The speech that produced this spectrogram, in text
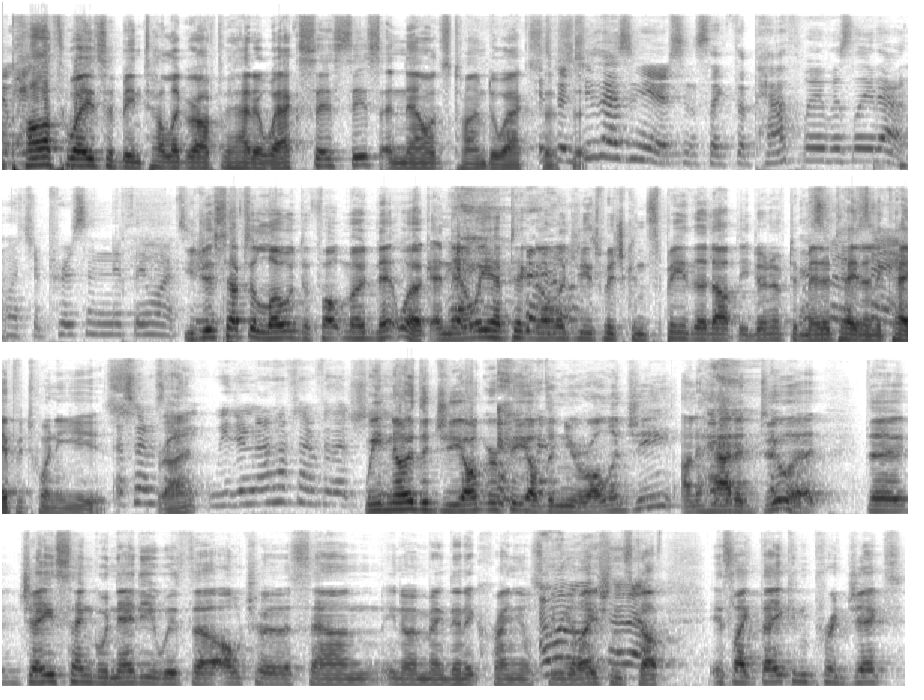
time. We- pathways have been telegraphed of how to access this, and now it's time to access It's been it. 2,000 years since like the pathway was laid out in which a person, if they want to, You just have to lower default mode network, and now we have technologies which can speed that up. You don't have to That's meditate In a saying. cave for twenty years, That's what I'm right? saying. We do not have time for that shit. We know the geography of the neurology on how to do it. The Jay Sanguinetti with the ultrasound, you know, magnetic cranial I wanna look stimulation stuff. It's like they can project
